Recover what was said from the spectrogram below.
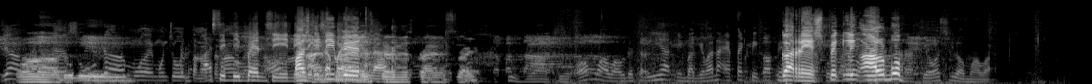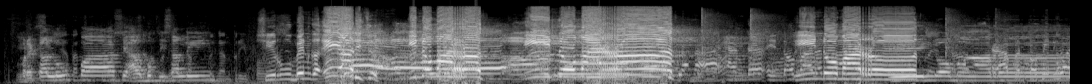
Waduh. sudah mulai muncul di Pasti di ban sih ini. Pasti di ban. Nice try, nice try, nice try. Waduh, Om Wawa udah terlihat nih bagaimana efek pick off. Gak respect link Albob. Kiosi loh, Om Wawa. Mereka lupa si Albert bisa link. Dengan triple Si Ruben gak Iya di Indomaret. Indomaret. Indomaret. Indomaret.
